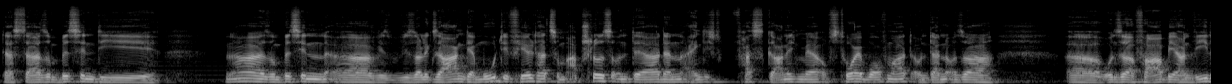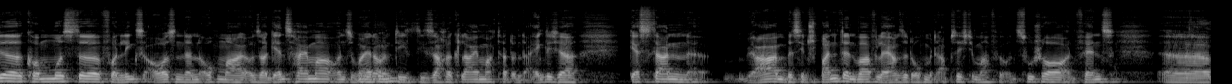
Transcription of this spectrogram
dass da so ein bisschen die na, so ein bisschen, äh, wie, wie, soll ich sagen, der Mut, die fehlt hat zum Abschluss und der dann eigentlich fast gar nicht mehr aufs Tor geworfen hat und dann unser äh, unser Fabian Wiede kommen musste, von links außen dann auch mal unser Gensheimer und so weiter mhm. und die, die Sache klar gemacht hat und eigentlich ja gestern äh, ja ein bisschen spannend dann war, vielleicht haben sie das auch mit Absicht gemacht für uns Zuschauer und Fans. Äh,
